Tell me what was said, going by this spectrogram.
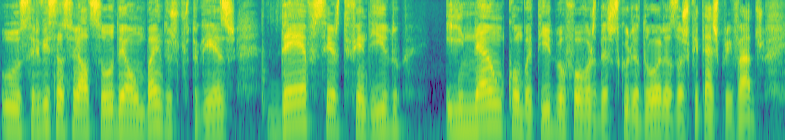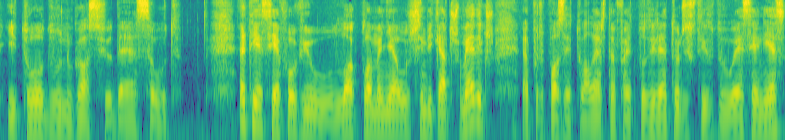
o Serviço Nacional de Saúde é um bem dos portugueses, deve ser defendido e não combatido a favor das seguradoras, hospitais privados e todo o negócio da saúde. A TSF ouviu logo pela manhã os sindicatos médicos, a propósito do alerta feito pelo diretor executivo do SNS,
